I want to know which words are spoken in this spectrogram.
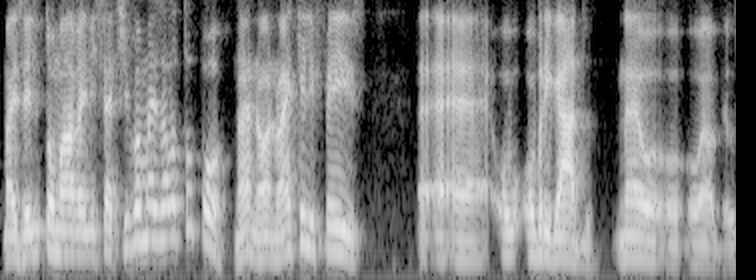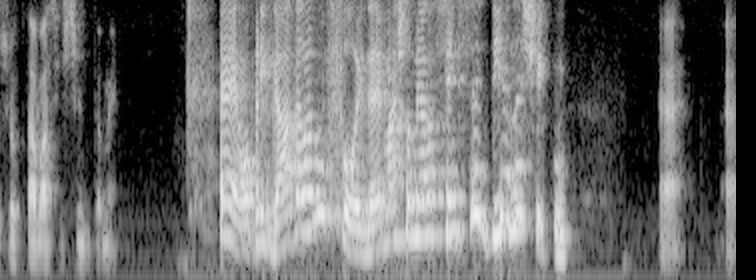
Mas ele tomava a iniciativa, mas ela topou. Né? Não, não é que ele fez é, é, é obrigado, né, o, o, o Helder, o senhor que estava assistindo também. É, obrigada ela não foi, né? Mas também ela sempre cedia, né, Chico? É, é.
